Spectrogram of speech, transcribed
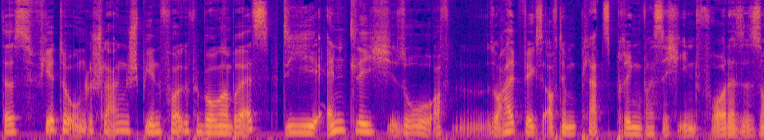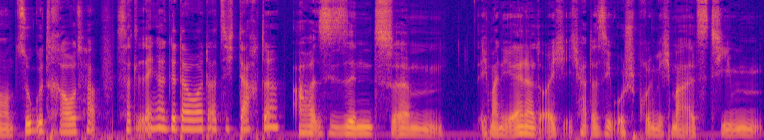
Das vierte ungeschlagene Spiel in Folge für Bourg-en-Bresse, die endlich so, auf, so halbwegs auf den Platz bringen, was ich ihnen vor der Saison zugetraut habe. Es hat länger gedauert, als ich dachte, aber sie sind, ähm, ich meine, ihr erinnert euch, ich hatte sie ursprünglich mal als Team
